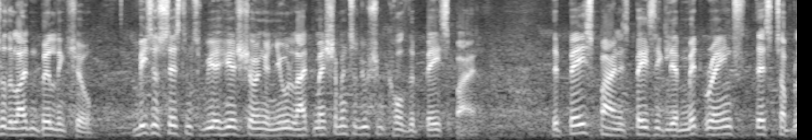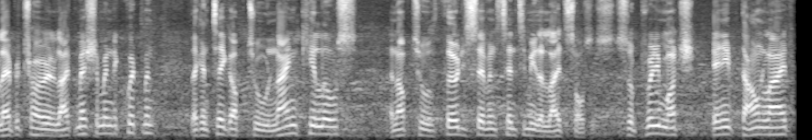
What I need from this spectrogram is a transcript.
to the Light and Building Show. Viso Systems, we are here showing a new light measurement solution called the BaseSpion. The BaseSpion is basically a mid-range desktop laboratory light measurement equipment that can take up to 9 kilos and up to 37 centimeter light sources. So pretty much any downlight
